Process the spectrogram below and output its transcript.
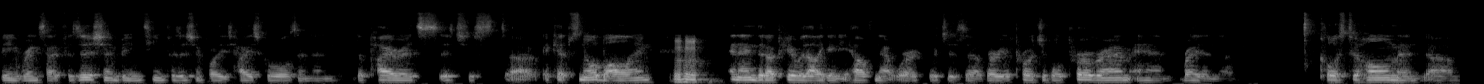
being ringside physician, being team physician for these high schools, and then the Pirates. It's just uh, it kept snowballing, mm-hmm. and I ended up here with Allegheny Health Network, which is a very approachable program and right in the close to home, and um,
